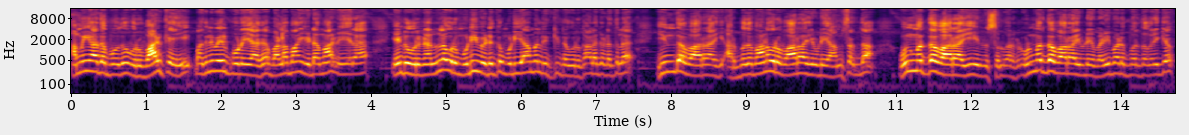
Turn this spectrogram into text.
அமையாத போது ஒரு வாழ்க்கை மதில்வேல் பூனையாக வளமா இடமா நேரா என்று ஒரு நல்ல ஒரு முடிவு எடுக்க முடியாமல் இருக்கின்ற ஒரு காலகட்டத்தில் இந்த வாராகி அற்புதமான ஒரு வாராகியுடைய அம்சம்தான் உன்மத்த வாராயி என்று சொல்வார்கள். உன்மத்த வாராயுடைய வழிபாடு பொறுத்த வரைக்கும்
